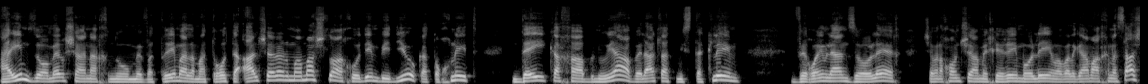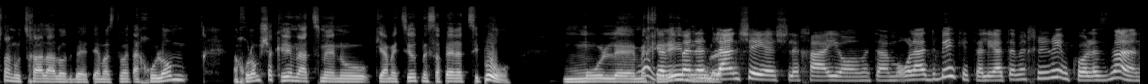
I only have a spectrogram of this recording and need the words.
האם זה אומר שאנחנו מוותרים על המטרות העל שלנו? ממש לא, אנחנו יודעים בדיוק, התוכנית די ככה בנויה ולאט לאט מסתכלים ורואים לאן זה הולך. עכשיו נכון שהמחירים עולים, אבל גם ההכנסה שלנו צריכה לעלות בהתאם, אז זאת אומרת אנחנו לא, אנחנו לא משקרים לעצמנו כי המציאות מספרת סיפור. מול אה, מחירים. גם עם הנדל"ן מול... שיש לך היום, אתה אמור להדביק את עליית המחירים כל הזמן.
